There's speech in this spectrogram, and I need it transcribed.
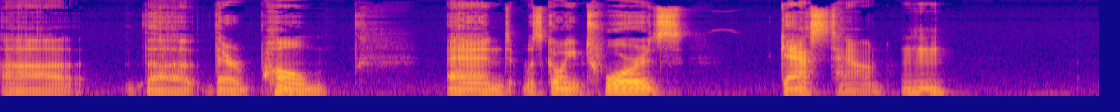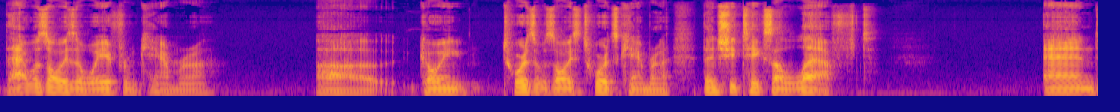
uh, the their home and was going towards Gastown Mhm. that was always away from camera. Uh, going towards it was always towards camera. Then she takes a left And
